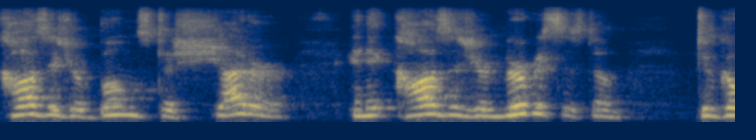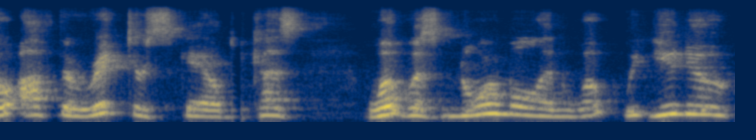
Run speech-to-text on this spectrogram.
causes your bones to shudder and it causes your nervous system to go off the Richter scale because what was normal and what you knew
